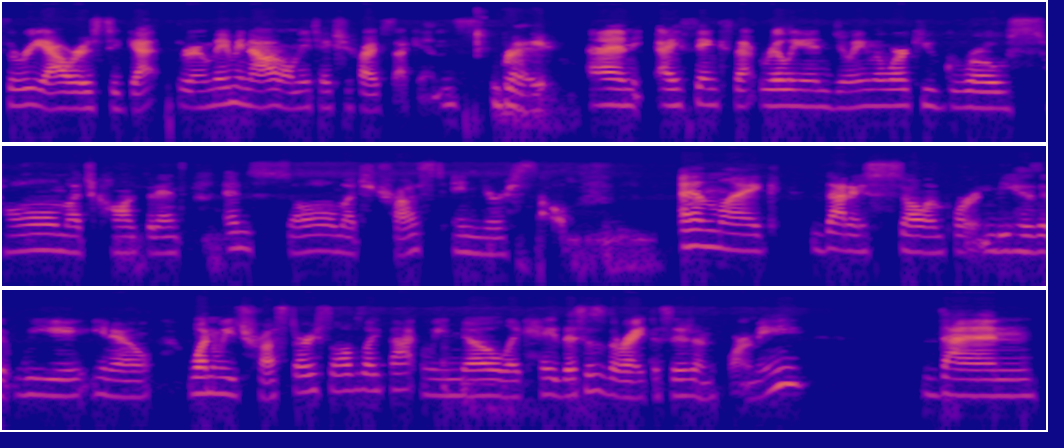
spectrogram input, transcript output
three hours to get through, maybe now it only takes you five seconds. Right. And I think that really in doing the work, you grow so much confidence and so much trust in yourself. And like that is so important because it, we, you know, when we trust ourselves like that and we know like hey this is the right decision for me then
